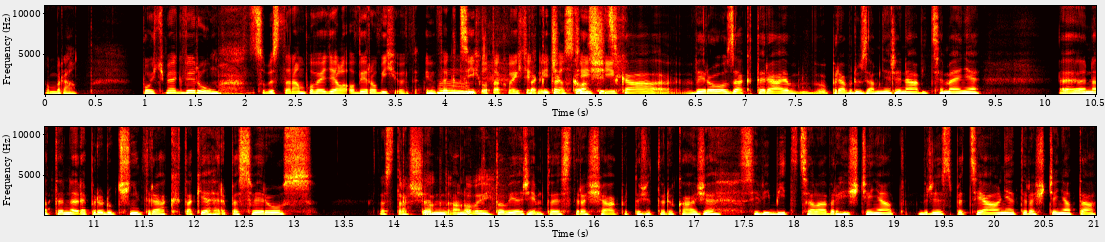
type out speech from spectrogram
Dobrá. Pojďme k virům. Co byste nám pověděla o virových infekcích, hmm. o takových těch tak nejčastějších? klasická viróza, která je opravdu zaměřená víceméně eh, na ten reprodukční trakt, tak je herpesvirus. To je strašák ten, Ano, to věřím, to je strašák, protože to dokáže si vybít celé vrhy štěňat, protože speciálně teda štěňata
